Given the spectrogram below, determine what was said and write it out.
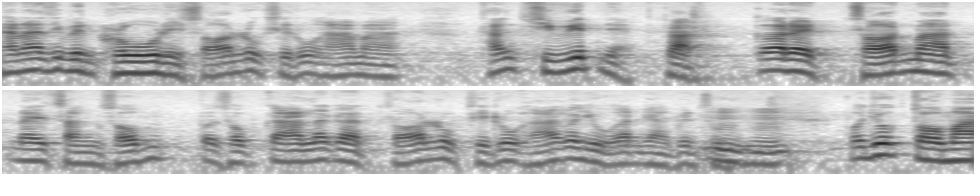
ฐานะที่เป็นครูนี่สอนลูกศิษย์ลูกหามา ทั้งชีวิตเนี่ยครับ ก็ได้สอนมาในสั่งสมประสบการณ์แล้วก็สอนลูกศิษย์ลูกหาก็อยู่กันอย่างเป็นสุอืขอหื อพอยุคต่อมา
